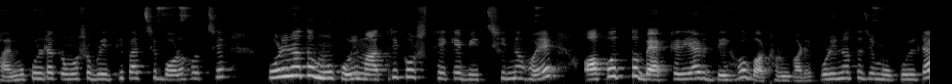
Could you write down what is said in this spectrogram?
হয়। মুকুলটা ক্রমশ বৃদ্ধি পাচ্ছে, বড় হচ্ছে। পরিণত মুকুল মাতৃকোষ থেকে বিচ্ছিন্ন হয়ে অপত্য ব্যাকটেরিয়ার দেহ গঠন করে। পরিণত যে মুকুলটা,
